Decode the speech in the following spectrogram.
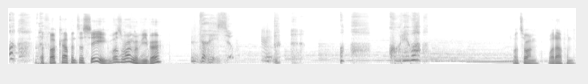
What the fuck happened to Sieg? What's wrong with you, bro? What's wrong? What happened?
